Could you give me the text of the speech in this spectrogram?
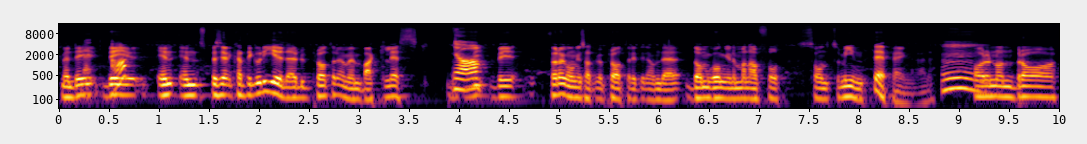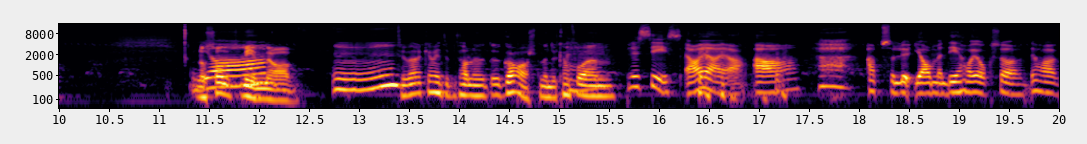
Men det är, det är ju en, en speciell kategori det där. Du pratade om en backläsk. Ja. Vi, vi, förra gången satt vi och pratade lite om det. De gångerna man har fått sånt som inte är pengar. Har du någon bra... Något Mm. Ja. sånt minne av... Tyvärr kan vi inte betala ut gage, men du kan få en... Precis, ja, ja, ja. ja. Absolut. Ja, men det har jag också, det har jag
